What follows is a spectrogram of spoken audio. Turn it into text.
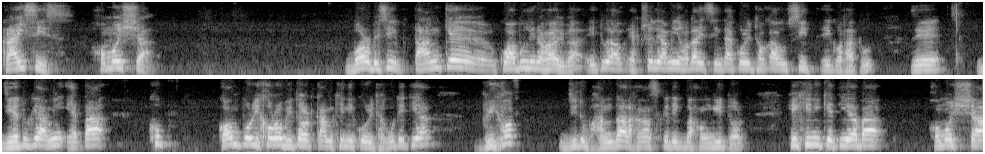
ক্ৰাইচিছ সমস্যা বৰ বেছি টানকে কোৱা বুলি নাভাবিবা এইটো একচুৱেলি আমি সদায় চিন্তা কৰি থকা উচিত এই কথাটো। যে যিহেতুকে আমি এটা খুব কম পৰিসৰৰ ভিতৰত কামখিনি কৰি থাকোঁ তেতিয়া বৃহৎ যিটো ভাণ্ডাৰ সাংস্কৃতিক বা সংগীতৰ সেইখিনি কেতিয়াবা সমস্যা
